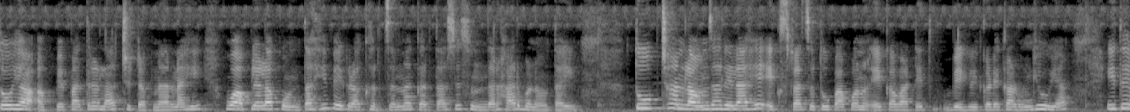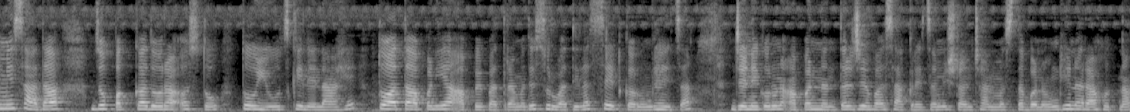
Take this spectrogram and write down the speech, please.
तो ह्या अप्पेपात्राला चिटकणार नाही व आपल्याला कोणताही वेगळा खर्च न करता असे सुंदर हार बनवता येईल. तूप छान लावून झालेलं आहे. एक्स्ट्राचं तूप आपण एका वाटेत वेगळीकडे काढून घेऊया. इथे मी साधा जो पक्का दोरा असतो तो यूज केलेला आहे. तो आता आपण या आप्पेपात्रामध्ये सुरुवातीला सेट करून घ्यायचा. जेणेकरून आपण नंतर जेव्हा साखरेचं मिश्रण छान मस्त बनवून घेणार आहोत ना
